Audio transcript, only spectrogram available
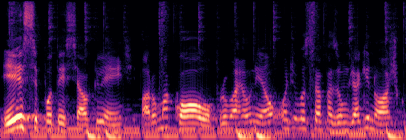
esse potencial cliente para uma call ou para uma reunião onde você vai fazer um diagnóstico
